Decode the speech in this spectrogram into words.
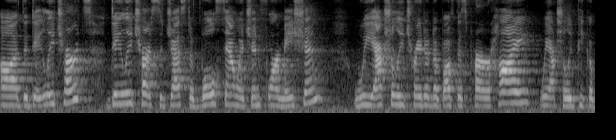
uh, the daily charts. Daily charts suggest a bull sandwich in formation. We actually traded above this prior high. We actually peek a,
